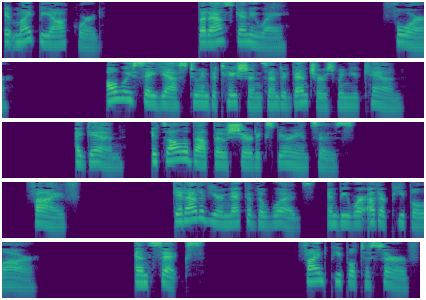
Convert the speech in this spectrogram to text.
It might be awkward. But ask anyway. 4. Always say yes to invitations and adventures when you can. Again, it's all about those shared experiences. 5. Get out of your neck of the woods and be where other people are. And 6. Find people to serve.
